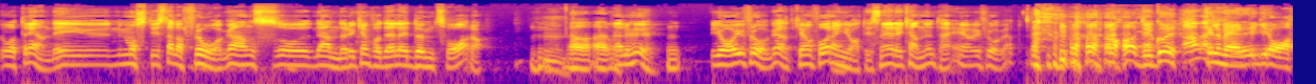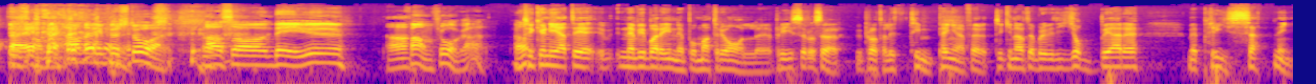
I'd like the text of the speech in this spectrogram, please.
Återigen, det är ju... Du måste ju ställa frågan så det enda du kan få det är ett dumt svar då. Ja, ja. Eller hur? Jag har ju frågat. Kan jag få den gratis? Nej, det kan du inte. Nej, Jag har ju frågat. ja, du går Ja, men till och Inte med... gratis. Nej. Ja, men, ja, men ni förstår. Alltså, det är ju... Ja. Fan, frågar. Tycker ni att det, när vi bara är inne på materialpriser och sådär, vi pratade lite timpengar förut, tycker ni att det har blivit jobbigare med prissättning?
